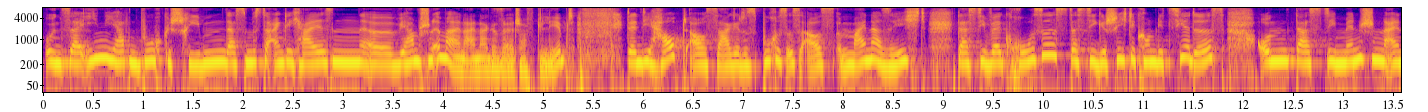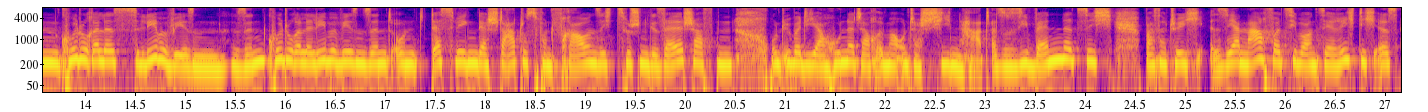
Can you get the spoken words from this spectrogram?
Und Saini hat ein Buch geschrieben, das müsste eigentlich heißen, äh, wir haben schon immer in einer Gesellschaft gelebt. Denn die Hauptaussage des Buches ist aus meiner Sicht, dass die Welt groß ist, dass die Geschichte kompliziert ist und dass die Menschen ein kulturelles Lebewesen sind, kulturelle Lebewesen sind und deswegen der Status von Frauen sich zwischen Gesellschaften und über die Jahrhunderte auch immer unterschieden hat. Also sie wendet sich, was natürlich sehr nachvollziehbar und sehr richtig ist,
